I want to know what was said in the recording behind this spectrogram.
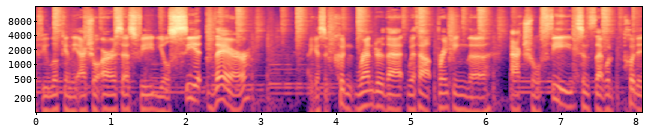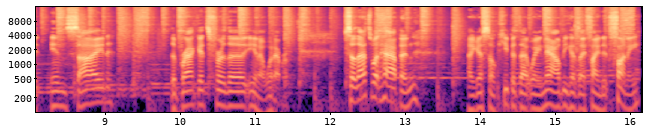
If you look in the actual RSS feed, you'll see it there. I guess it couldn't render that without breaking the actual feed, since that would put it inside the brackets for the, you know, whatever. So that's what happened. I guess I'll keep it that way now because I find it funny.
